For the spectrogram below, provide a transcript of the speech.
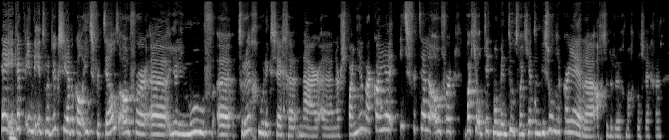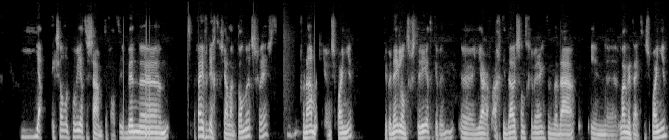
Hey, ik heb in de introductie heb ik al iets verteld over uh, jullie move uh, terug, moet ik zeggen, naar, uh, naar Spanje. Maar kan je iets vertellen over wat je op dit moment doet? Want je hebt een bijzondere carrière achter de rug, mag ik wel zeggen. Ja, ik zal het proberen te samen te vatten. Ik ben 35 jaar lang tandarts geweest, mm -hmm. voornamelijk hier in Spanje. Ik heb in Nederland gestudeerd, ik heb een, een jaar of acht in Duitsland gewerkt en daarna in lange tijd in Spanje.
